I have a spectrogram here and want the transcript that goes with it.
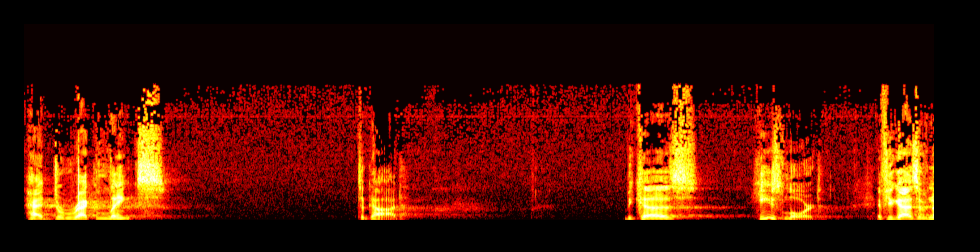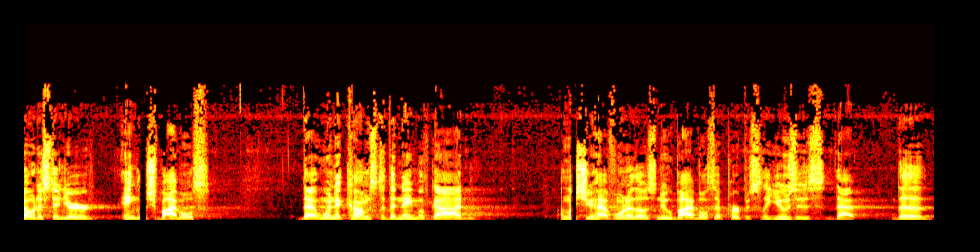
had direct links to God because He's Lord. If you guys have noticed in your English Bibles, that when it comes to the name of God, unless you have one of those new Bibles that purposely uses that, the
